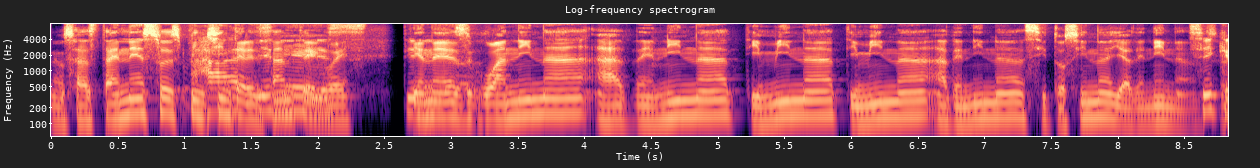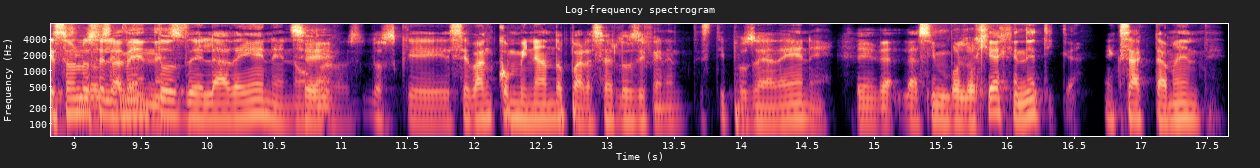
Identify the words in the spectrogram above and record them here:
o sea, hasta en eso es pinche Ajá, interesante, güey. tienes- Tienes guanina, adenina, timina, timina, adenina, citosina y adenina. Sí, O que son los, elementos del ADN, ¿no? Sí. Los, los que se van combinando para hacer los diferentes tipos de ADN. Sí, la, la simbología genética. Exactamente.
